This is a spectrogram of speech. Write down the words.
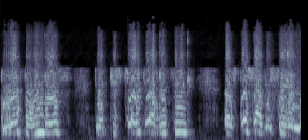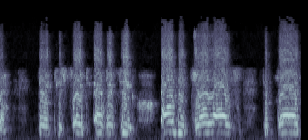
broke the windows, they destroyed everything, especially the cylinder. They destroyed everything, all the drawers, the beds,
